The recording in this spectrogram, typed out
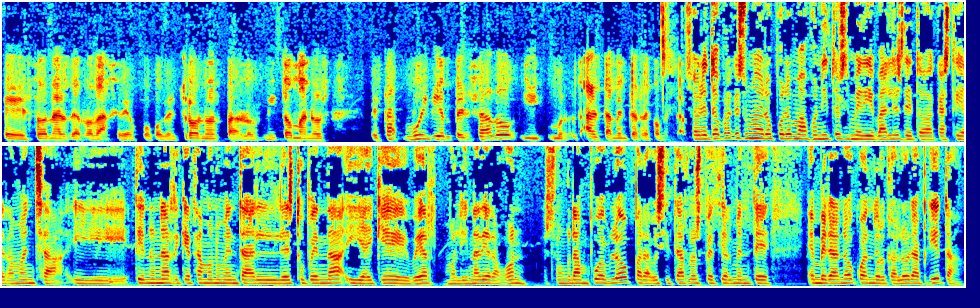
eh, zonas de rodaje de Juego de Tronos para los mitómanos. Está muy bien pensado y bueno, altamente recomendable. Sobre todo porque es uno de los pueblos más bonitos y medievales de toda Castilla-La Mancha y tiene una riqueza monumental estupenda y hay que ver Molina de Aragón. Es un gran pueblo para visitarlo especialmente en verano cuando el calor aprieta,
